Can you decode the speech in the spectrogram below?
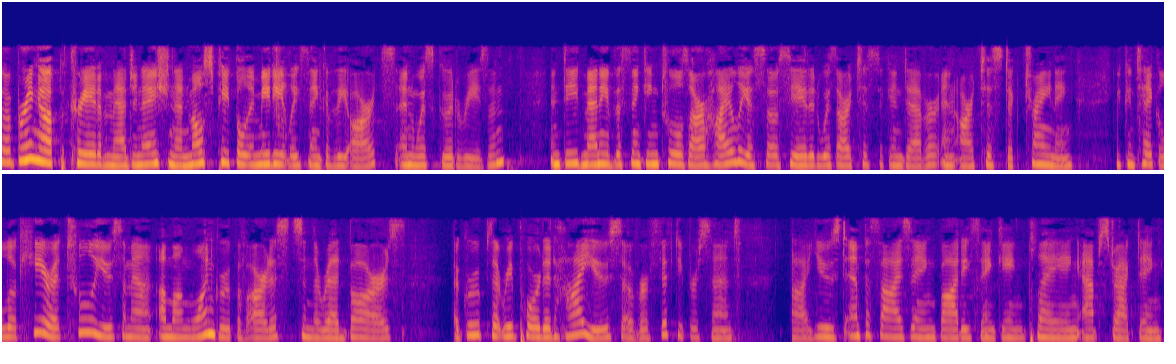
So bring up creative imagination, and most people immediately think of the arts, and with good reason. Indeed, many of the thinking tools are highly associated with artistic endeavor and artistic training. You can take a look here at tool use among one group of artists in the red bars, a group that reported high use, over 50%, uh, used empathizing, body thinking, playing, abstracting,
